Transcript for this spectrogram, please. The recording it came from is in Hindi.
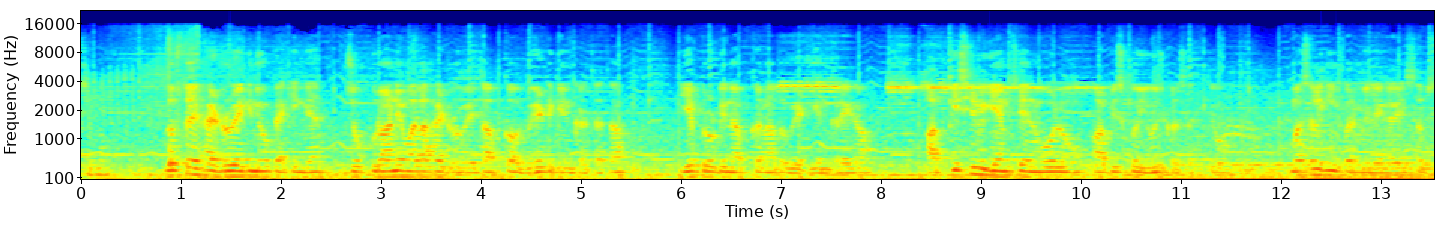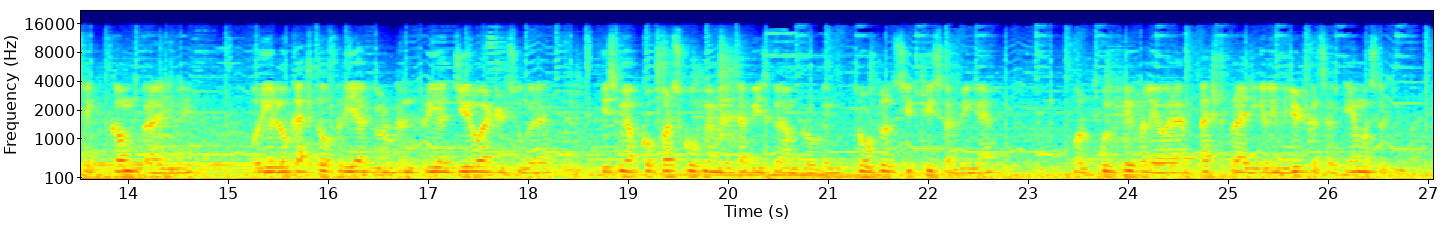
दोस्तों, ये हाइड्रोवे की न्यू पैकिंग है, जो पुराने वाला हाइड्रोवे था आपका वेट गेन करता था। ये प्रोटीन आपका ना तो वेट गेन करेगा। आप किसी भी गेम से इन्वॉल्व हो, आप इसको यूज़ कर सकते हो। मसल किंग पर मिलेगा ये सबसे कम प्राइस में। और ये लोकेस्टो फ्री है ग्लूटेन फ्री है ज़ीरो एडिड शुगर है। इसमें आपको पर स्कूप में मिलता है 20 ग्राम प्रोटीन टोटल 60 सर्विंग है। और कुल्फी फ्लेवर है बेस्ट प्राइस के लिए विज़िट कर सकते हैं मसल किंग पर।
